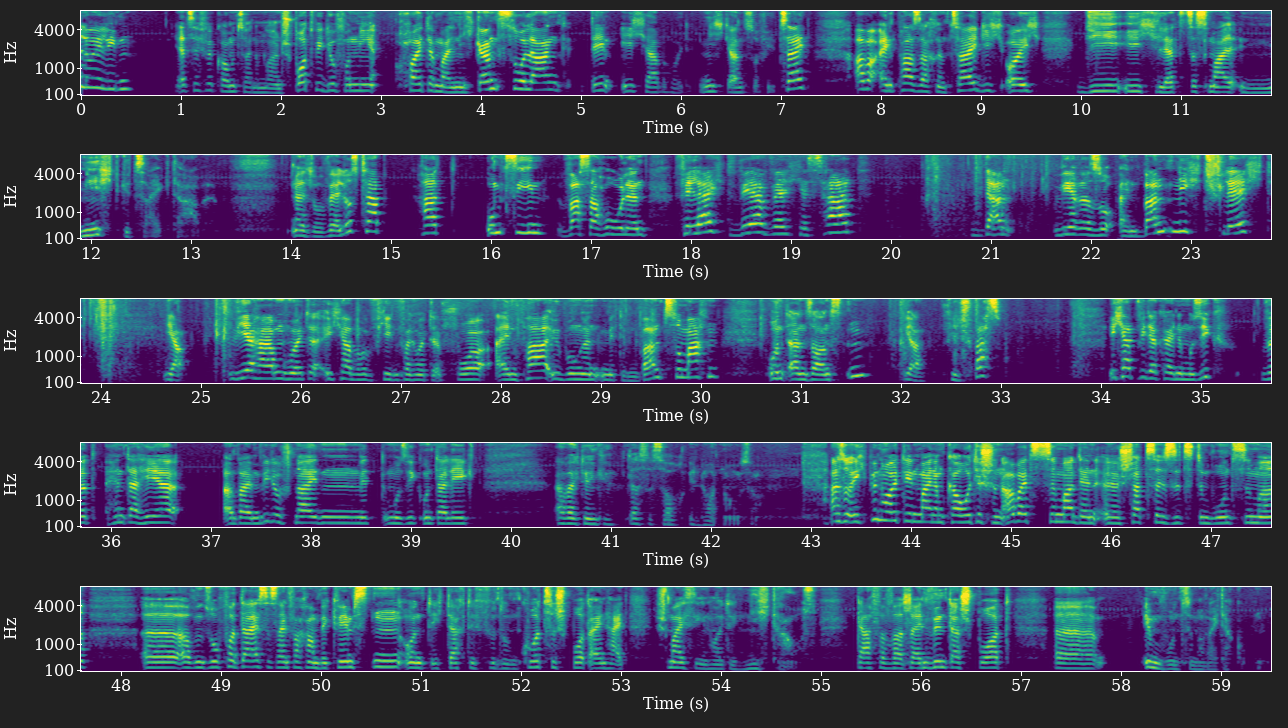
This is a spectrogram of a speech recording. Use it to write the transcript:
Hallo ihr Lieben, herzlich willkommen zu einem neuen Sportvideo von mir. Heute mal nicht ganz so lang, denn ich habe heute nicht ganz so viel Zeit. Aber ein paar Sachen zeige ich euch, die ich letztes Mal nicht gezeigt habe. Also wer Lust hat, hat umziehen, Wasser holen. Vielleicht wer welches hat, dann wäre so ein Band nicht schlecht. Ja, wir haben heute, ich habe auf jeden Fall heute vor, ein paar Übungen mit dem Band zu machen. Und ansonsten, ja, viel Spaß. Ich habe wieder keine Musik, wird hinterher beim Videoschneiden mit Musik unterlegt. Aber ich denke, das ist auch in Ordnung so. Also ich bin heute in meinem chaotischen Arbeitszimmer, denn äh, Schatzel sitzt im Wohnzimmer äh, auf dem Sofa. Da ist es einfach am bequemsten und ich dachte, für so eine kurze Sporteinheit schmeiße ich ihn heute nicht raus. Dafür war sein Wintersport äh, im Wohnzimmer weiter gucken.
